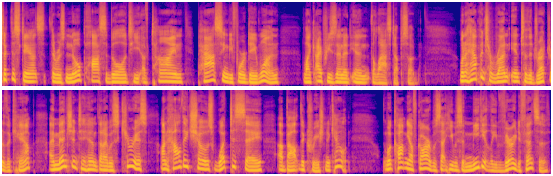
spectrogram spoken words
took the stance there was no possibility of time passing before day one, like I presented in the last episode. When I happened to run into the director of the camp, I mentioned to him that I was curious on how they chose what to say about the creation account. What caught me off guard was that he was immediately very defensive,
